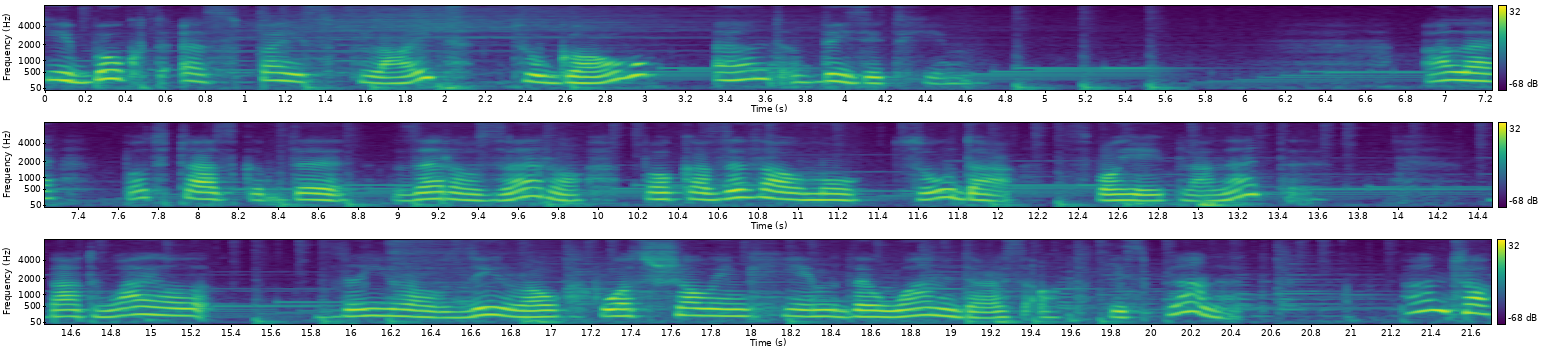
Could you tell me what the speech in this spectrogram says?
he booked a space flight to go and visit him. Ale podczas gdy 00 pokazywał mu cuda swojej planety, but while 00 was showing him the wonders of his planet, Pancho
